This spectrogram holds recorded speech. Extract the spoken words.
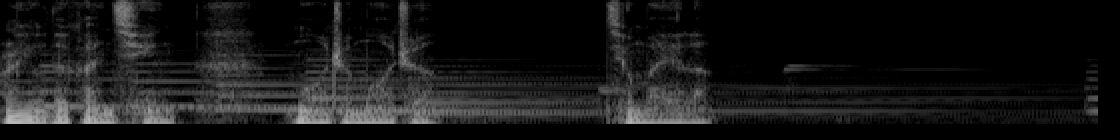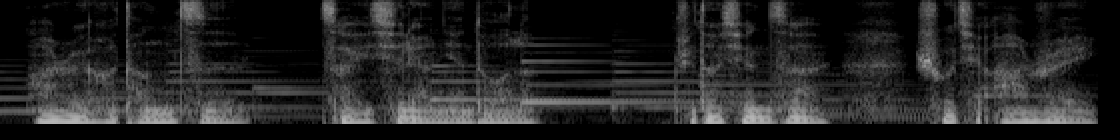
而有的感情磨着磨着就没了。阿瑞和藤子。在一起两年多了，直到现在，说起阿瑞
